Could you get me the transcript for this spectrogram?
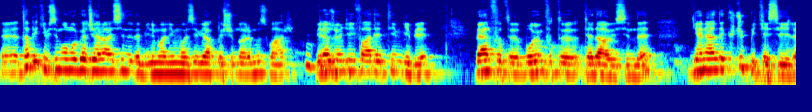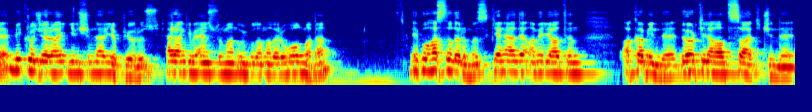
E, tabii ki bizim omurga cerrahisinde de minimal invazif yaklaşımlarımız var. Biraz önce ifade ettiğim gibi bel fıtığı, boyun fıtığı tedavisinde genelde küçük bir kesiyle mikro cerrahi girişimler yapıyoruz. Herhangi bir enstrüman uygulamaları olmadan ve bu hastalarımız genelde ameliyatın akabinde 4 ile 6 saat içinde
